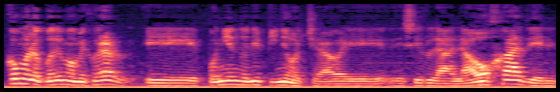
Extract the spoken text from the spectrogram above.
¿Cómo lo podemos mejorar? Eh, poniéndole pinocha, eh, es decir, la, hoja del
